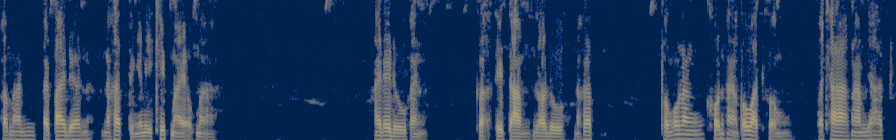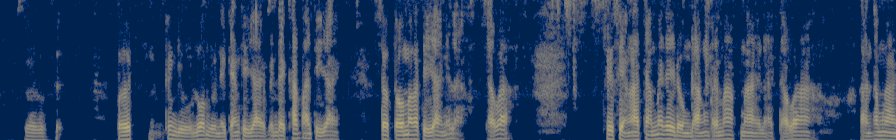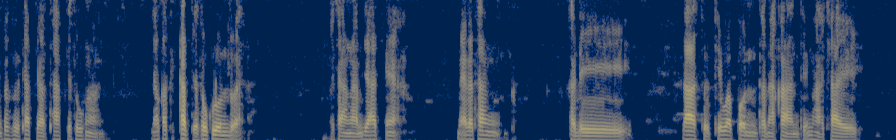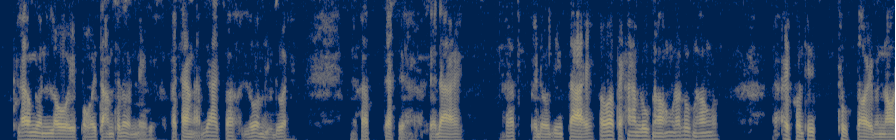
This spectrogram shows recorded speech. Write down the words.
ประมาณปลายปลายเดือนนะครับ ถึงจะมีคลิปใหม่ออกมา ให้ได้ดูกัน ก็ติดตามรอดูนะครับ ผมกำลังค้นหาประวัติของประชางามญาติคือเปิดซึ่งอยู่ร่วมอยู่ในแก๊งตีใหญ่เป็นเด็กข้างบ้านตีใหญ่เติบโตมากับตีใหญ่นี่แหละ แต่ว่าชื่อเสียงอาจจะไม่ได้โด่งดังไปมากมายแหละแต่ว่า การทำงานก็คือแทบจะแทบจะทุกงาน แล้วก็แทบจะทุกรุ่นด้วย ประชางามญาติเนี่ย แม้กระทั่งคดีล่าสุดที่ว่าปล้นธนาคารที่มหาชัย แล้วเอาเงินโรยโปรยตามถนนนี่ประชางามญาติก็ร่วมอยู่ด้วยนะครับ แต่เสียเสียดายนะครับไปโดนยิงตาย เพราะว่าไปห้ามลูกน้องแล้วลูกน้องไอ้คนที่ถูกต่อยมันนอน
